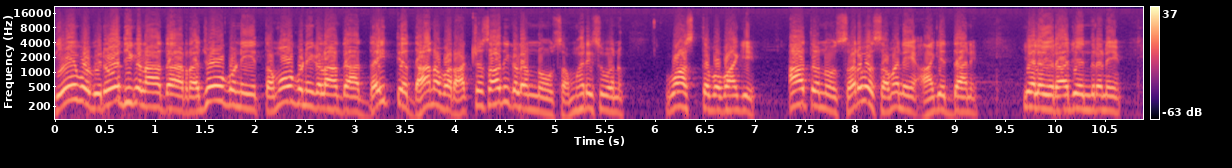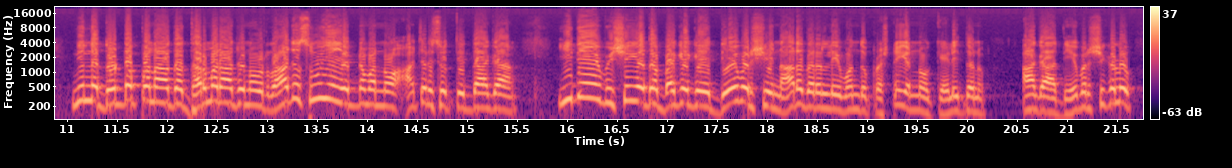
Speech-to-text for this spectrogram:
ದೇವ ವಿರೋಧಿಗಳಾದ ರಜೋಗುಣಿ ತಮೋಗುಣಿಗಳಾದ ದೈತ್ಯ ದಾನವ ರಾಕ್ಷಸಾದಿಗಳನ್ನು ಸಂಹರಿಸುವನು. ವಾಸ್ತವವಾಗಿ ಆತನು ಸರ್ವ ಸಮನೆ ಆಗಿದ್ದಾನೆ. ಎಲೆಯು ರಾಜೇಂದ್ರನೇ, ನಿನ್ನ ದೊಡ್ಡಪ್ಪನಾದ ಧರ್ಮರಾಜನು ರಾಜಸೂಯ ಯಜ್ಞವನ್ನು ಆಚರಿಸುತ್ತಿದ್ದಾಗ ಇದೇ ವಿಷಯದ ಬಗೆಗೆ ದೇವರ್ಷಿ ನಾರದರಲ್ಲಿ ಒಂದು ಪ್ರಶ್ನೆಯನ್ನು ಕೇಳಿದ್ದನು. ಆಗ ದೇವರ್ಷಿಗಳು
